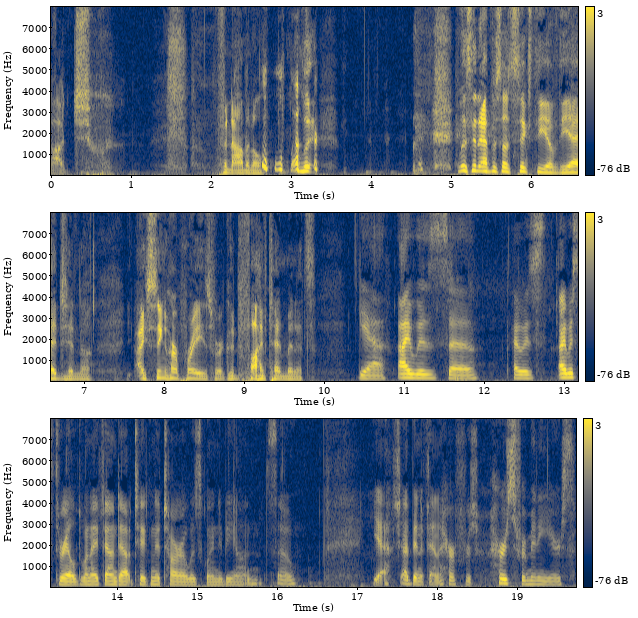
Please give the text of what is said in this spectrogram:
Oh, phenomenal. Li- Listen to episode 60 of The Edge, and uh, I sing her praise for a good five, ten minutes. yeah, I was uh I was I was thrilled when I found out Tig Notaro was going to be on. So, yeah, I've been a fan of her for hers for many years.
